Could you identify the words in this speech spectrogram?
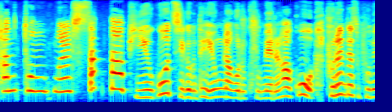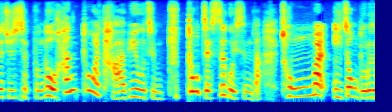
한 통을 싹 다 비우고 지금 대용량으로 구매를 하고 브랜드에서 보내주신 제품도 한 통을 다 비우고 지금 두 통째 쓰고 있습니다. 정말 이 정도로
